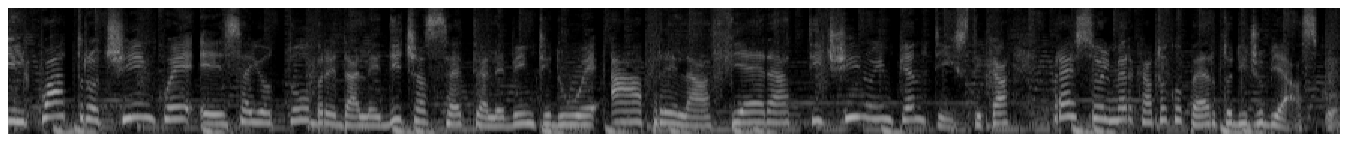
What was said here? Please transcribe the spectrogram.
Il 4, 5 e 6 ottobre dalle 17 alle 22 apre la fiera Ticino Impiantistica presso il mercato coperto di Giubiasco.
